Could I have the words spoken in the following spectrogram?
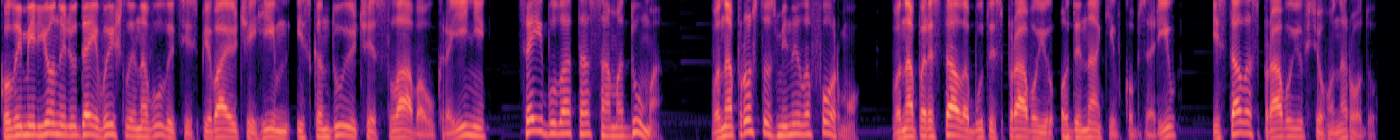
Коли мільйони людей вийшли на вулиці, співаючи гімн і скандуючи Слава Україні, це і була та сама дума. Вона просто змінила форму. Вона перестала бути справою одинаків кобзарів і стала справою всього народу.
